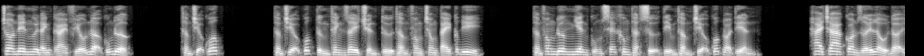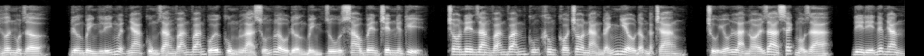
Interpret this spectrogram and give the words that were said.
Cho nên ngươi đánh cái phiếu nợ cũng được. Thẩm triệu quốc. Thẩm triệu quốc từng thanh dây truyền từ thẩm phong trong tay cướp đi. Thẩm phong đương nhiên cũng sẽ không thật sự tìm thẩm triệu quốc đòi tiền. Hai cha con dưới lầu đợi hơn một giờ đường bình lý nguyệt nha cùng giang vãn vãn cuối cùng là xuống lầu đường bình dù sao bên trên n kỷ cho nên giang vãn vãn cũng không có cho nàng đánh nhiều đậm đặc trang, chủ yếu là nói ra sách màu da, đi đi nếp nhăn.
